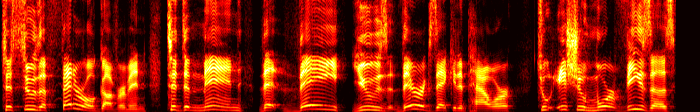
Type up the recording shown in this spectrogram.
to sue the federal government to demand that they use their executive power to issue more visas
